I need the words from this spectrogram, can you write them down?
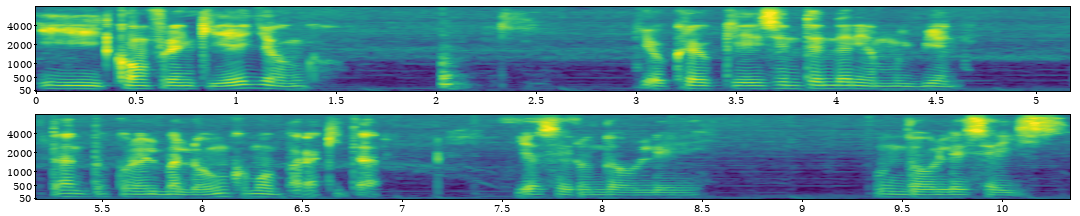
Y con Frenkie de Jong, yo creo que se entendería muy bien, tanto con el balón como para quitar y hacer un doble, un doble 6.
